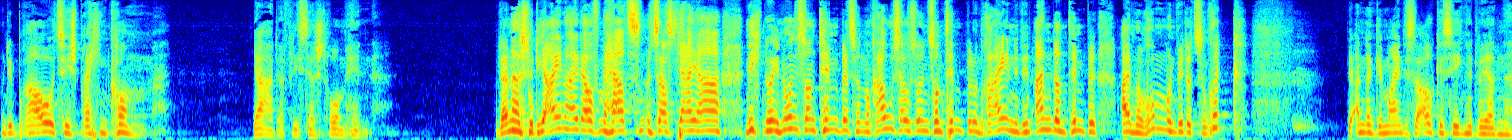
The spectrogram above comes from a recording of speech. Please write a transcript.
und die Braut, sie sprechen, komm. Ja, da fließt der Strom hin. Und dann hast du die Einheit auf dem Herzen und sagst, ja, ja, nicht nur in unseren Tempel, sondern raus aus unseren Tempel und rein in den anderen Tempel, einmal rum und wieder zurück. Die anderen Gemeinden sollen auch gesegnet werden.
